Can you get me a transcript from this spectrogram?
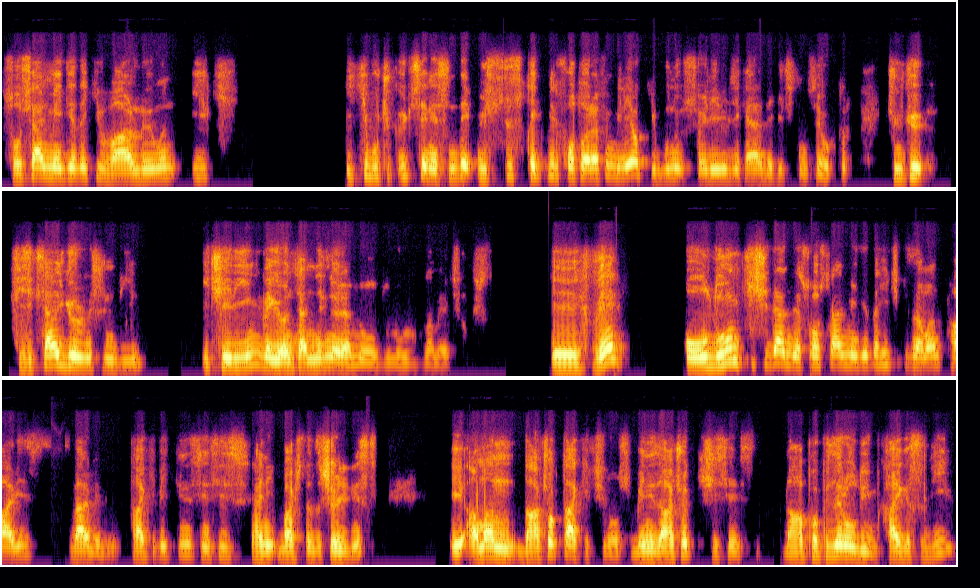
Sosyal medyadaki varlığımın ilk iki buçuk, üç senesinde üstsüz tek bir fotoğrafım bile yok ki. Bunu söyleyebilecek herhalde hiç kimse yoktur. Çünkü fiziksel görünüşün değil, içeriğin ve yöntemlerin önemli olduğunu vurgulamaya çalıştım. Ee, ve olduğum kişiden de sosyal medyada hiçbir zaman taviz vermedim. Takip ettiğiniz için siz hani başta da söylediniz. E, aman daha çok takipçin olsun, beni daha çok kişi sevsin, daha popüler olayım kaygısı değil.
